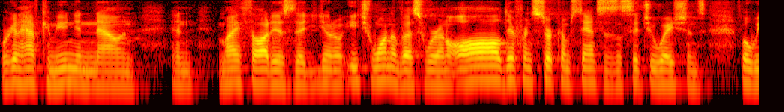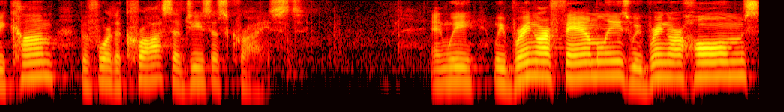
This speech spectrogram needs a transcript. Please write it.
We're going to have communion now, and and my thought is that, you know, each one of us, we're in all different circumstances and situations, but we come before the cross of Jesus Christ. And we, we bring our families, we bring our homes,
